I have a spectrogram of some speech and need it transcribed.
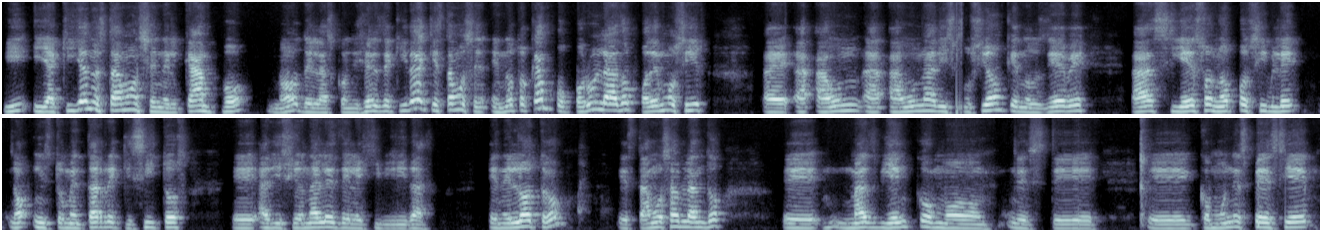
Y, y, aquí ya no estamos en el campo, ¿no? De las condiciones de equidad, aquí estamos en, otro campo. Por un lado, podemos ir eh, a, un, a, una discusión que nos lleve a si es o no posible, ¿no? Instrumentar requisitos eh, adicionales de elegibilidad. En el otro, estamos hablando eh, más bien como, este, eh, como una especie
